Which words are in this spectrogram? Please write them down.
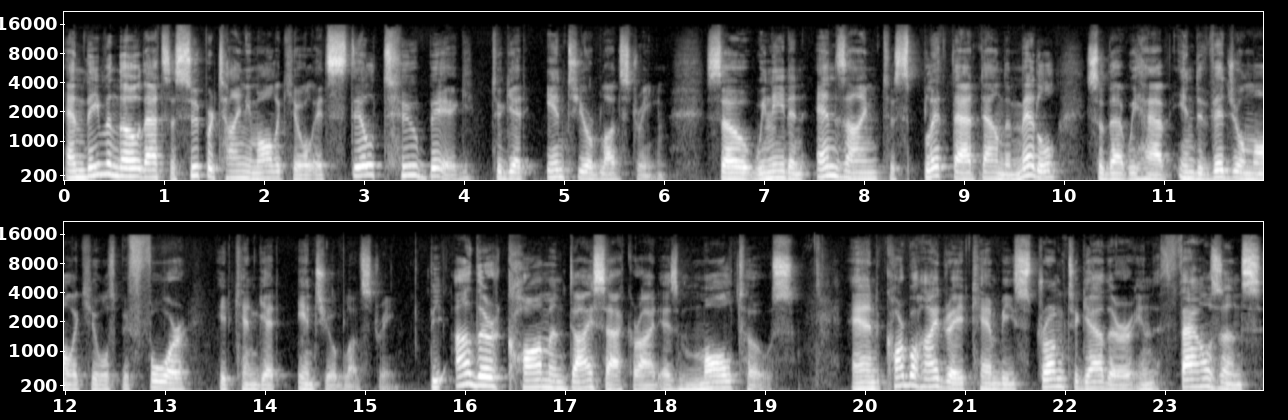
And even though that's a super tiny molecule, it's still too big to get into your bloodstream. So we need an enzyme to split that down the middle so that we have individual molecules before it can get into your bloodstream. The other common disaccharide is maltose. And carbohydrate can be strung together in thousands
